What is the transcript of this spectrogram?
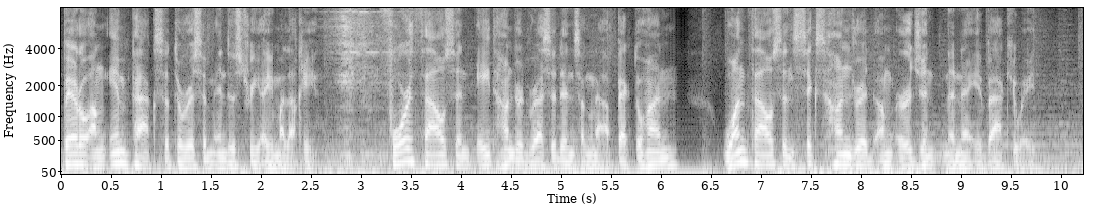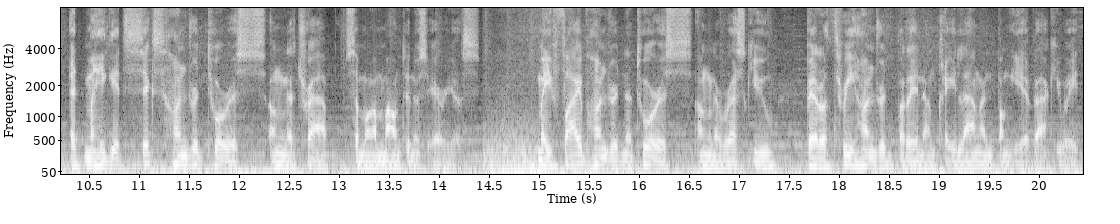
pero ang impact sa tourism industry ay malaki. 4,800 residents ang naapektuhan, 1,600 ang urgent na na-evacuate, at mahigit 600 tourists ang na-trap sa mga mountainous areas. May 500 na tourists ang na-rescue pero 300 pa rin ang kailangan pang i-evacuate.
